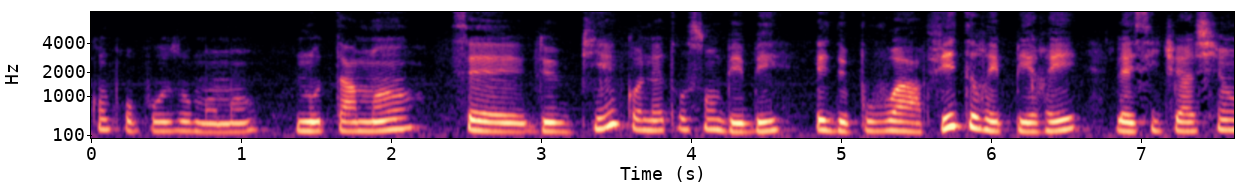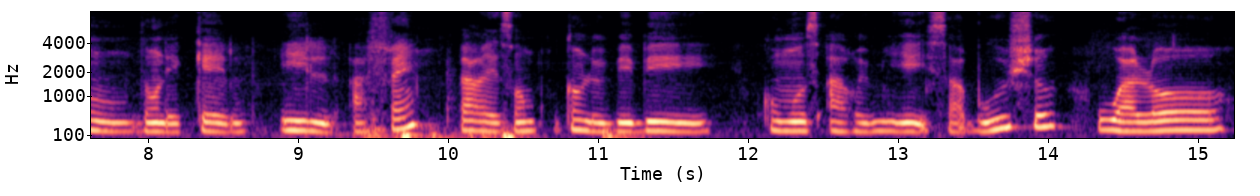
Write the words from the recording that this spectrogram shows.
qu'on propose au moment, notamment c'est de bien connaître son bébé et de pouvoir vite repérer les situations dans lesquelles il a faim. Par exemple, quand le bébé commence à remuer sa bouche ou alors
